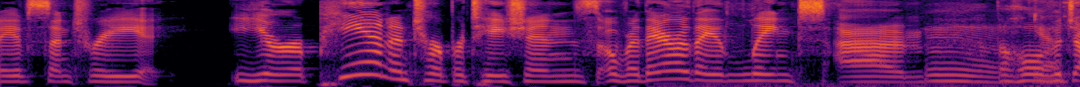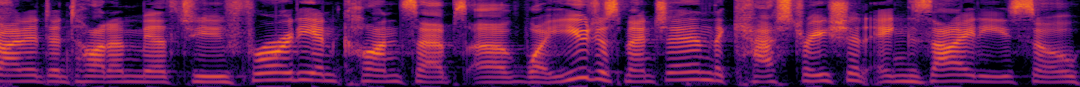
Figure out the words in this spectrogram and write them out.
20th century European interpretations over there, they linked um, the whole yes. vagina dentata myth to Freudian concepts of what you just mentioned, the castration anxiety. So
